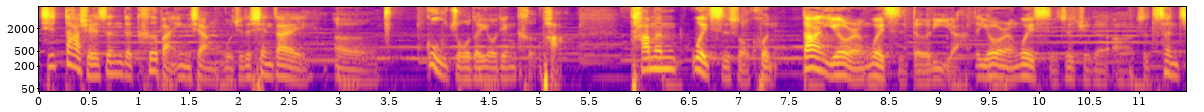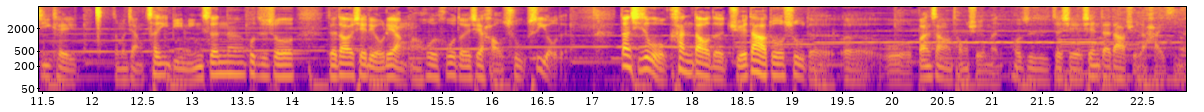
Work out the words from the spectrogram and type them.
其实大学生的刻板印象，我觉得现在呃固着的有点可怕，他们为此所困。当然也有人为此得利啊，也有人为此就觉得啊，就趁机可以怎么讲，蹭一笔名声呢，或者说得到一些流量啊，或获得一些好处是有的。但其实我看到的绝大多数的呃，我班上的同学们，或者是这些现在大学的孩子们，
